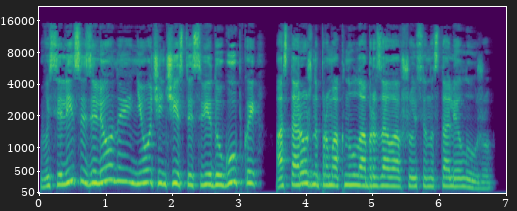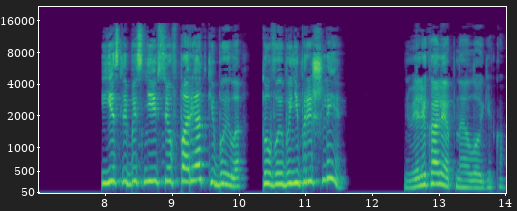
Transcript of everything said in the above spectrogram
Василиса зеленой, не очень чистой с виду губкой, осторожно промокнула образовавшуюся на столе лужу. «Если бы с ней все в порядке было, то вы бы не пришли». Великолепная логика.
